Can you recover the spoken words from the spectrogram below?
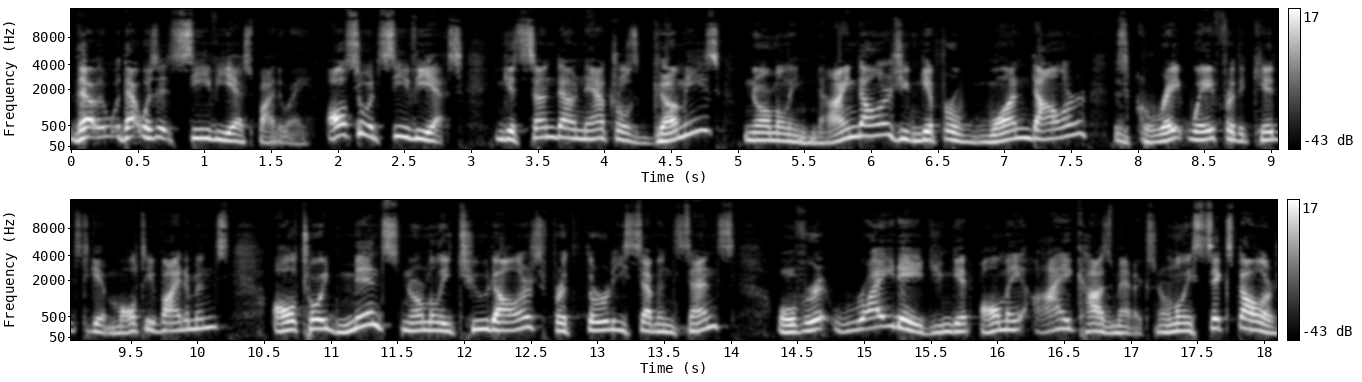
That, that was at CVS, by the way. Also at CVS, you can get Sundown Naturals gummies, normally $9. You can get for $1. It's a great way for the kids to get multivitamins. Altoid mints, normally $2 for 37 cents. Over at Rite Aid, you can get All Almay Eye Cosmetics, normally $6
